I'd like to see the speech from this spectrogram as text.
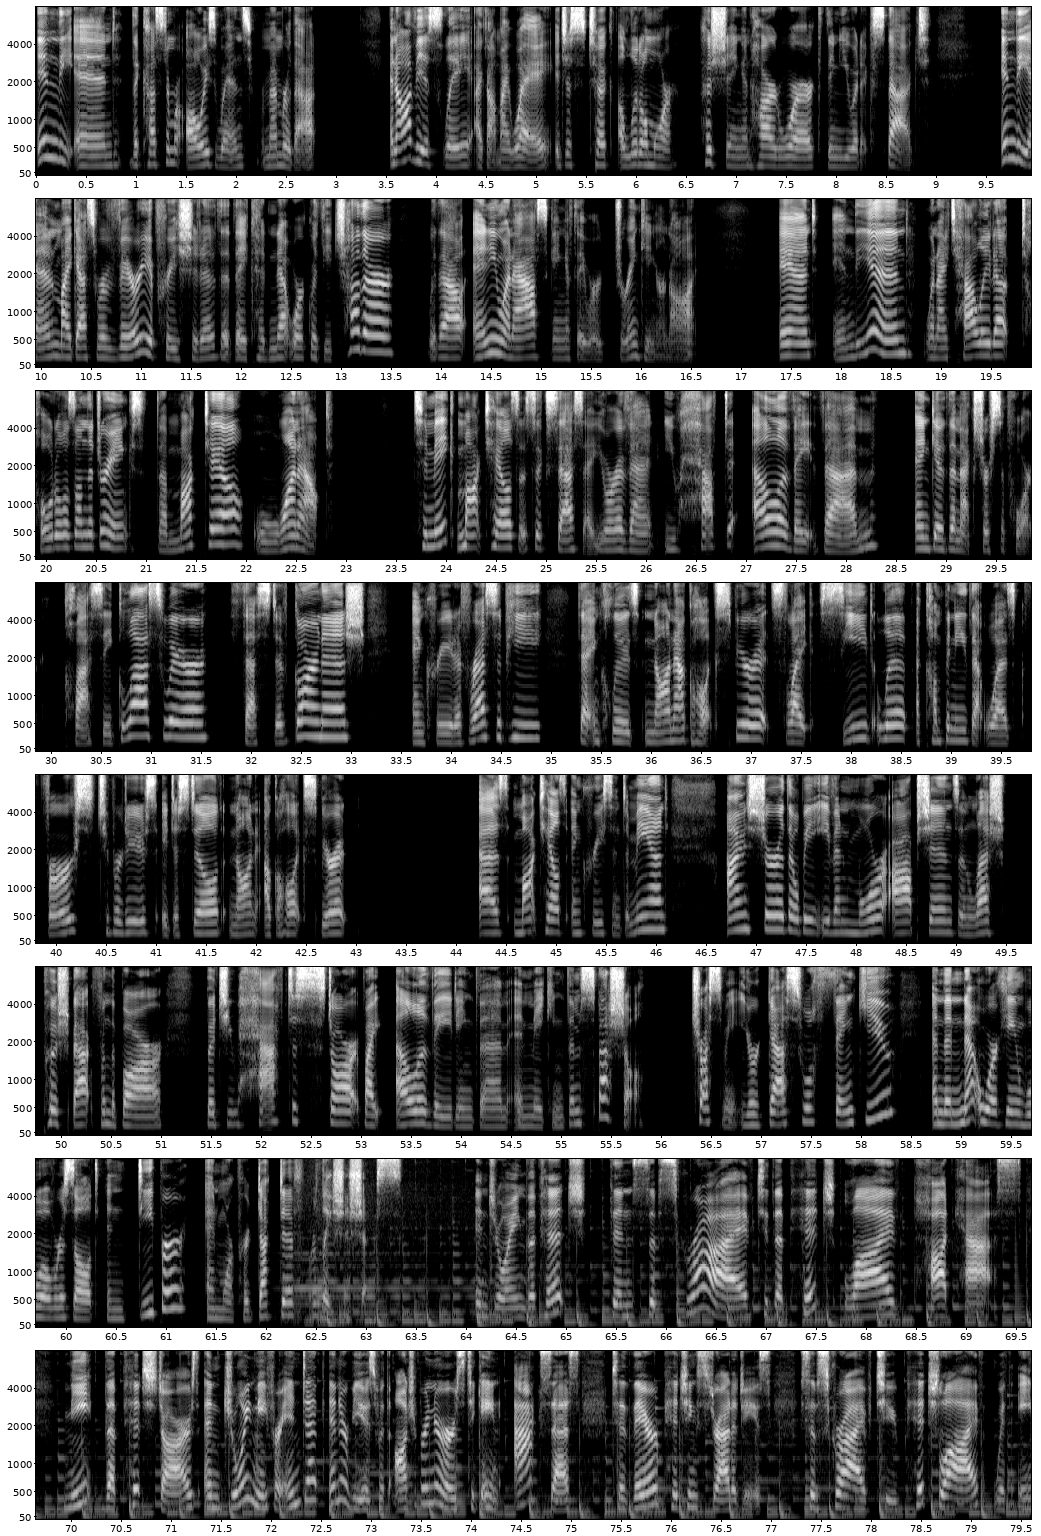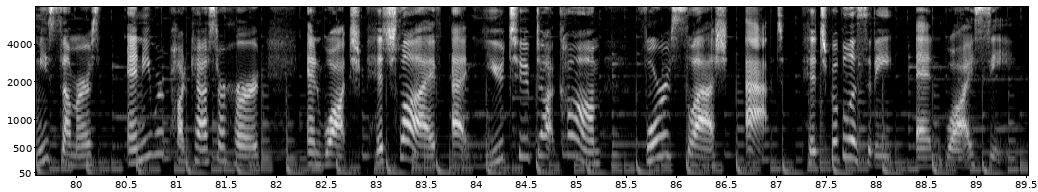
In the end, the customer always wins. Remember that. And obviously, I got my way. It just took a little more pushing and hard work than you would expect. In the end, my guests were very appreciative that they could network with each other without anyone asking if they were drinking or not. And in the end, when I tallied up totals on the drinks, the mocktail won out. To make mocktails a success at your event, you have to elevate them and give them extra support. Classy glassware, festive garnish, and creative recipe that includes non alcoholic spirits like Seedlip, a company that was first to produce a distilled non alcoholic spirit. As mocktails increase in demand, I'm sure there'll be even more options and less pushback from the bar, but you have to start by elevating them and making them special. Trust me, your guests will thank you and the networking will result in deeper and more productive relationships. Enjoying the pitch? Then subscribe to the Pitch Live podcast. Meet the pitch stars and join me for in depth interviews with entrepreneurs to gain access to their pitching strategies. Subscribe to Pitch Live with Amy Summers anywhere podcasts are heard and watch Pitch Live at youtube.com forward slash at pitch publicity NYC.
